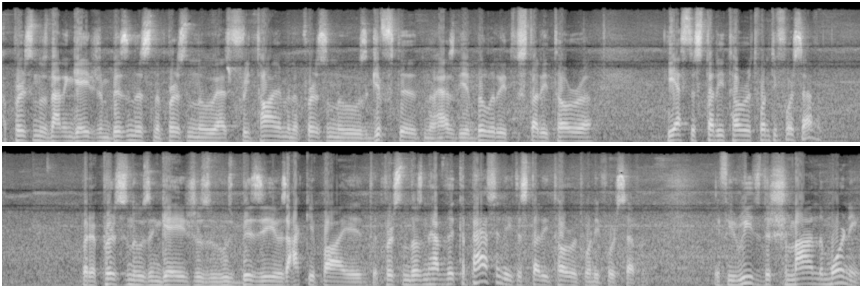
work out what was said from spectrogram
A person who's not engaged in business, and the person who has free time, and the person who's gifted and who has the ability to study Torah, he has to study Torah 24 7. But a person who's engaged, who's, who's busy, who's occupied, the person doesn't have the capacity to study Torah 24 7 if he reads the Shema in the morning,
